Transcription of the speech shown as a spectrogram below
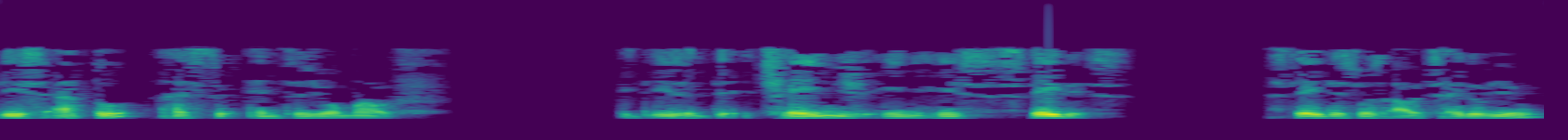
this apple has to enter your mouth. It is a change in his status. Status was outside of you,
